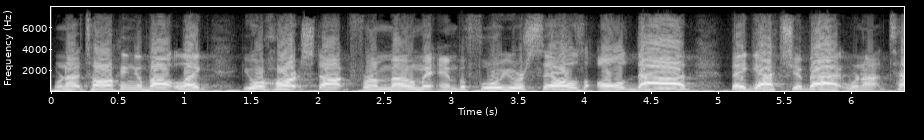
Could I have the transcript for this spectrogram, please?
we're not talking about like your heart stopped for a moment and before your cells all died they got you back we're not t-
